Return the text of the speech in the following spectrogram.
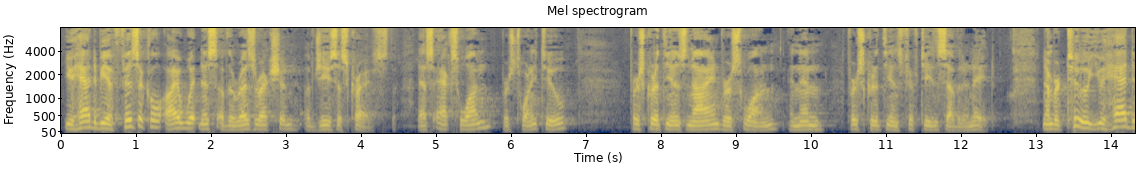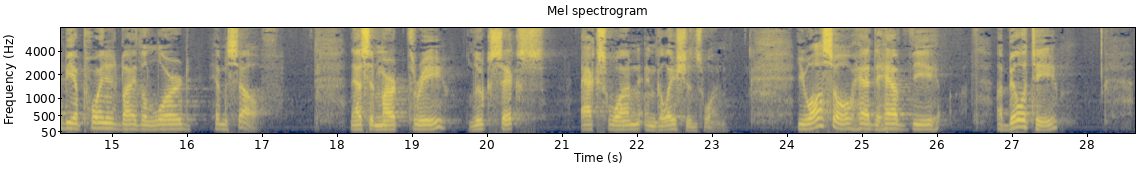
you had to be a physical eyewitness of the resurrection of Jesus Christ. That's Acts 1, verse 22, 1 Corinthians 9, verse 1, and then 1 Corinthians 15, 7, and 8. Number two, you had to be appointed by the Lord Himself. That's in Mark 3, Luke 6, Acts 1, and Galatians 1. You also had to have the ability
